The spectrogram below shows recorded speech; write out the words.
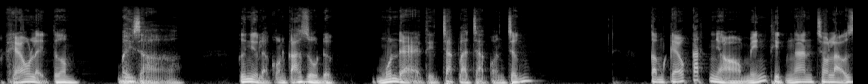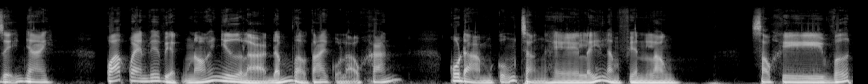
Khéo lại tươm Bây giờ, Cứ như là con cá rô đực, Muốn đẻ thì chắc là chả còn trứng. Cầm kéo cắt nhỏ miếng thịt ngan cho lão dễ nhai. Quá quen với việc nói như là đấm vào tay của lão khán. Cô đảm cũng chẳng hề lấy làm phiền lòng. Sau khi vớt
